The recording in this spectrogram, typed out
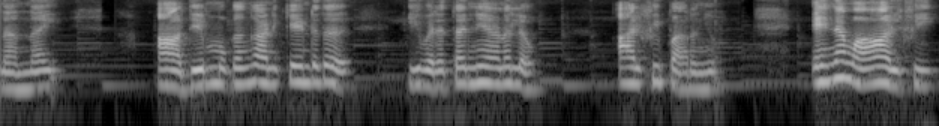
നന്നായി. ആദ്യം മുഖം കാണിക്കേണ്ടത് ഇവരെ തന്നെയാണല്ലോ ആൽഫി പറഞ്ഞു. എന്നാ വാ ആൽഫി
